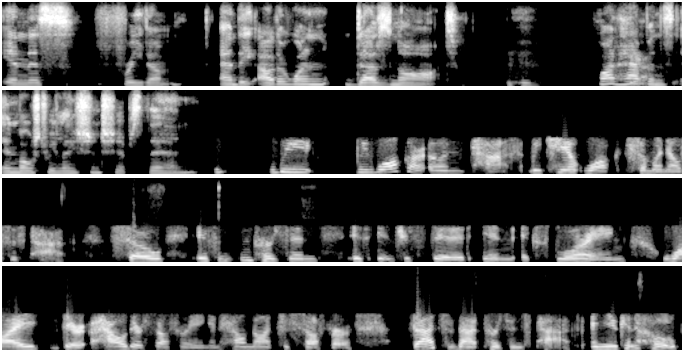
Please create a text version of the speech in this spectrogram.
in this freedom and the other one does not? Mm-hmm. What happens yeah. in most relationships then? We we walk our own path. We can't walk someone else's path. So if one person is interested in exploring why they're, how they're suffering and how not to suffer, that's that person's path. And you can hope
